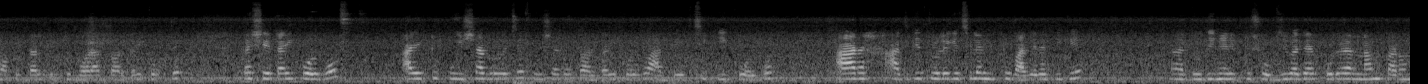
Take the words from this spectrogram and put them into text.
মটর ডালকে একটু বড়ার তরকারি করতে। তা সেটাই করব। আর একটু পুঁই শাক রয়েছে, পুঁই শাকের তরকারি করব। আর দেখছি কি করব। আর আজকে চলে গেছিলাম একটু বাজারের দিকে। দুদিনের একটু সবজি বাজার করে আনলাম। কারণ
